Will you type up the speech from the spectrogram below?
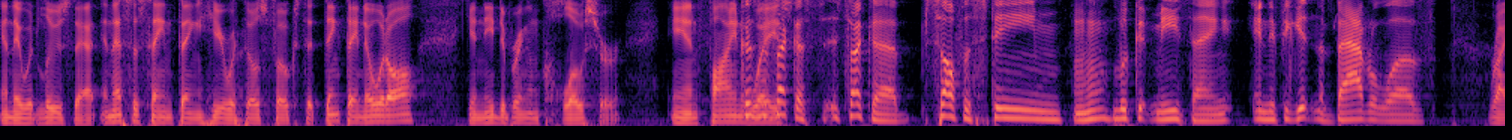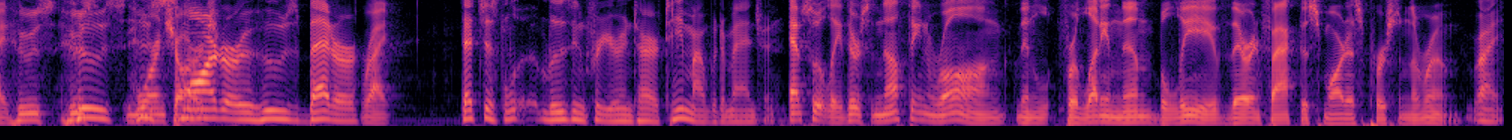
and they would lose that. And that's the same thing here with those folks that think they know it all. You need to bring them closer and find ways. it's like a it's like a self esteem Mm-hmm. look at me thing, and if you get in the battle of right. Who's, who's, who's more who's in charge? smart or who's better, Right. that's just lo- losing for your entire team. I would imagine. Absolutely. There's nothing wrong than for letting them believe they're in fact the smartest person in the room. Right.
